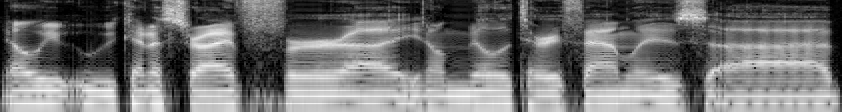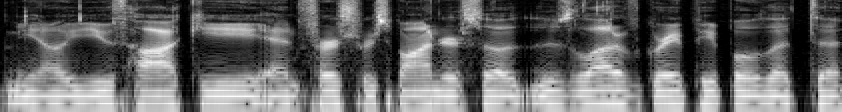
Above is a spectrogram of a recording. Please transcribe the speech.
you know, we, we kind of strive for, uh, you know, military families, uh, you know, youth hockey and first responders. So there's a lot of great people that, uh,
